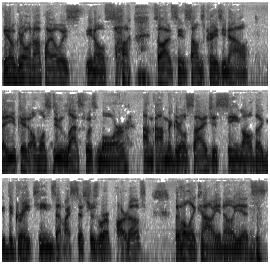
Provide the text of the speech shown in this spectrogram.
you know, growing up, I always, you know, thought, thought it sounds crazy now that you could almost do less with more on, on the girls' side, just seeing all the the great teams that my sisters were a part of. But holy cow, you know, it's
